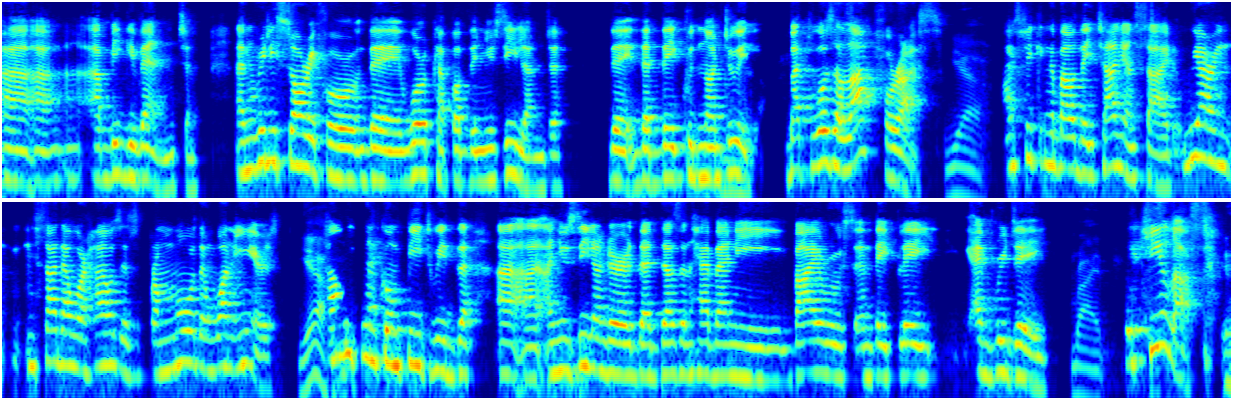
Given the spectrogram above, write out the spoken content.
uh, a big event. I'm really sorry for the World Cup of the New Zealand they, that they could not do it, but it was a luck for us. Yeah. I'm speaking about the Italian side. We are in, inside our houses from more than one year. Yeah. How we can compete with uh, a New Zealander that doesn't have any virus and they play every day? Right. They kill us. no,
